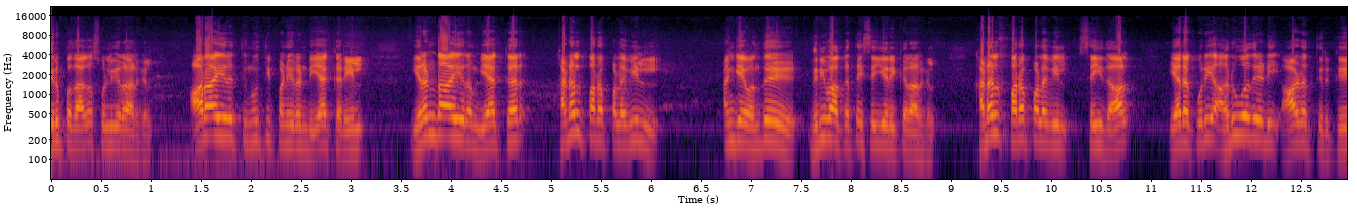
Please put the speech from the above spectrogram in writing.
இருப்பதாக சொல்கிறார்கள். ஆறாயிரத்தி நூற்றி பன்னிரெண்டு ஏக்கரில் இரண்டாயிரம் ஏக்கர் கடல் பரப்பளவில் அங்கே வந்து விரிவாக்கத்தை செய்ய இருக்கிறார்கள் கடல் பரப்பளவில் செய்தால் ஏறக்குறைய அறுபது அடி ஆழத்திற்கு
